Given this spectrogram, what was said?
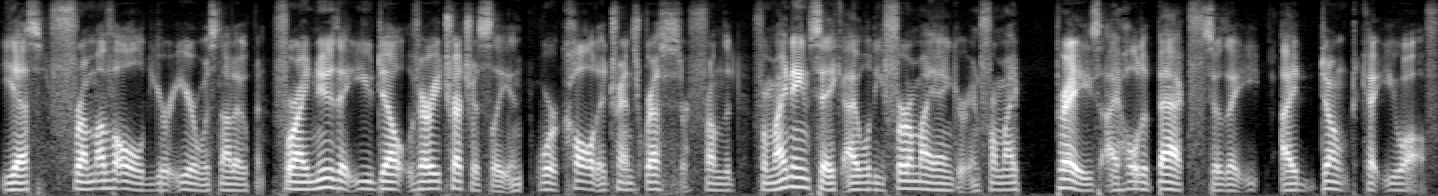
yes, from of old your ear was not open. For I knew that you dealt very treacherously, and were called a transgressor from the. For my name's sake I will defer my anger, and for my praise I hold it back so that I don't cut you off.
